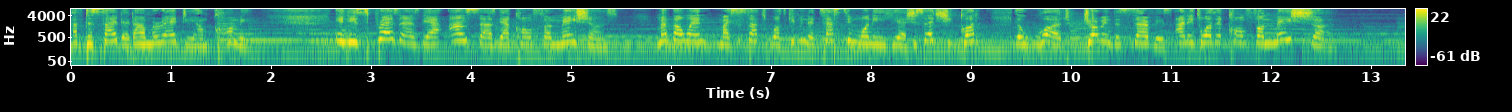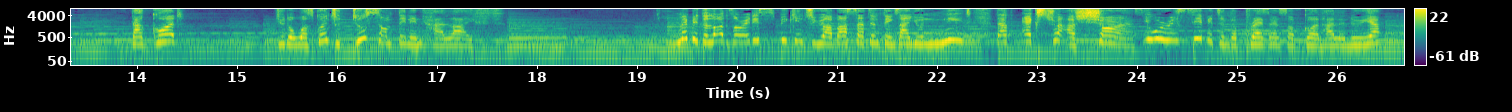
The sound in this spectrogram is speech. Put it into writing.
I've decided. I'm ready. I'm coming. In His presence, there are answers, there are confirmations. Remember when my sister was giving a testimony here, she said she got a word during the service, and it was a confirmation that God, you know, was going to do something in her life. Maybe the Lord is already speaking to you about certain things, and you need that extra assurance. You will receive it in the presence of God. Hallelujah.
